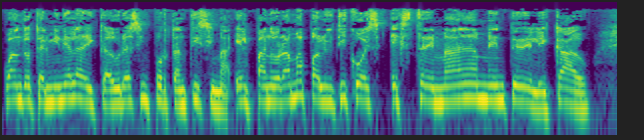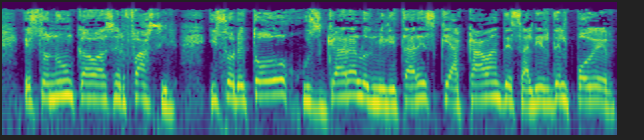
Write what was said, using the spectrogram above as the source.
cuando termine la dictadura es importantísima. El panorama político es extremadamente delicado. Esto nunca va a ser fácil y sobre todo juzgar a los militares que acaban de salir del poder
